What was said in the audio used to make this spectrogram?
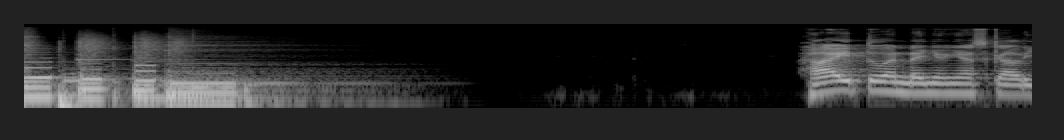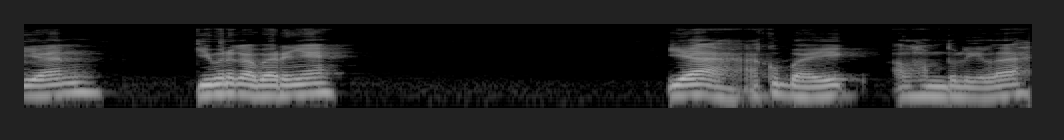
Hai tuan dan nyonya sekalian, gimana kabarnya? Ya, aku baik, alhamdulillah.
